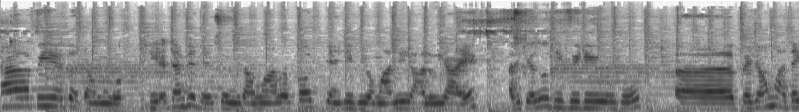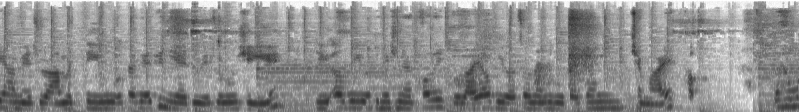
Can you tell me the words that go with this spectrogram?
ထားပေးရတဲ့အတွက်ကြောင့်မလို့ဒီအတန်းပြတ်တယ်ဆိုရင်တောင်မှ record ပြန်ကြည့်ပြီးတော့မှလေ့လာလို့ရတယ်။အဲတကယ်လို့ဒီဗီဒီယိုကိုအဲဘယ်ကြောင်းမှတက်ရမယ်ဆိုတာမသိဘူးအခက်အခဲဖြစ်နေတဲ့သူတွေဆိုလို့ရှိရင်ဒီ LVU International College ကိုလာရောက်ပြီးတော့စုံစမ်းဖို့တိုက်တွန်းချင်ပါတယ်။ဟုတ်ပထမ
